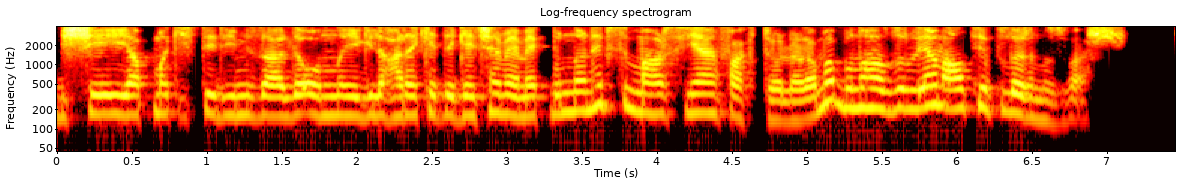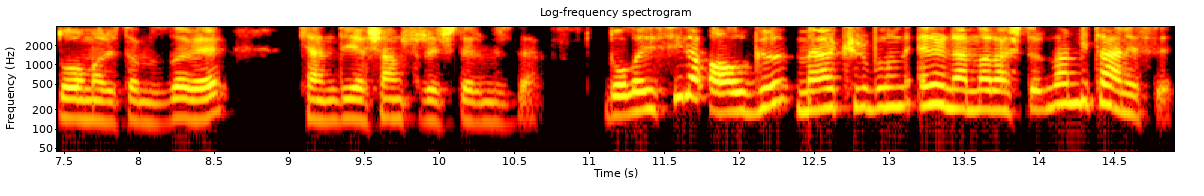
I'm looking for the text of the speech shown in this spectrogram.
bir şeyi yapmak istediğimiz halde onunla ilgili harekete geçememek bunların hepsi Marsiyen faktörler ama bunu hazırlayan altyapılarımız var doğum haritamızda ve kendi yaşam süreçlerimizde. Dolayısıyla algı Merkür bunun en önemli araçlarından bir tanesi.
